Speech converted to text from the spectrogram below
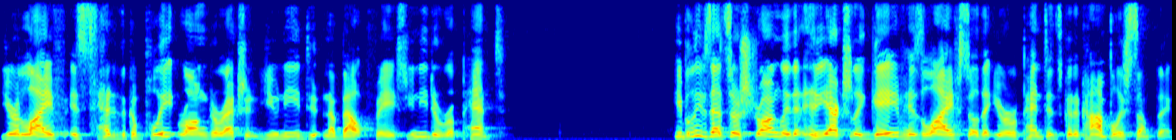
your life is headed the complete wrong direction. You need to, an about face. You need to repent. He believes that so strongly that he actually gave his life so that your repentance could accomplish something.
